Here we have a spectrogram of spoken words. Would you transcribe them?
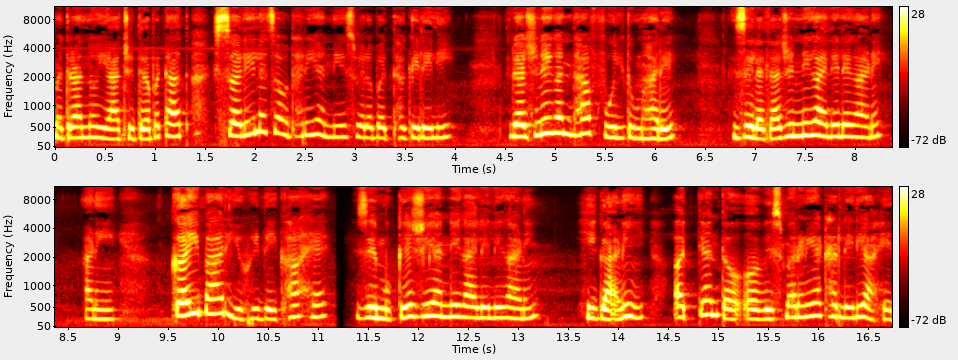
मित्रांनो या चित्रपटात सलील चौधरी यांनी स्वरबद्ध केलेली रजनीगंधा फूल तुम्हारे जे लताजींनी गायलेले गाणे आणि कई बार युही देखा है जे मुकेशजी यांनी गायलेली गाणी. ही गाणी अत्यंत अविस्मरणीय ठरलेली आहेत.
